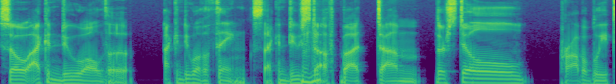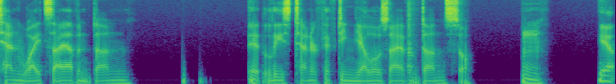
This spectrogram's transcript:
So I can do all the, I can do all the things. I can do mm-hmm. stuff, but um, there's still probably 10 whites I haven't done, at least 10 or 15 yellows I haven't done. So, hmm. yeah,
